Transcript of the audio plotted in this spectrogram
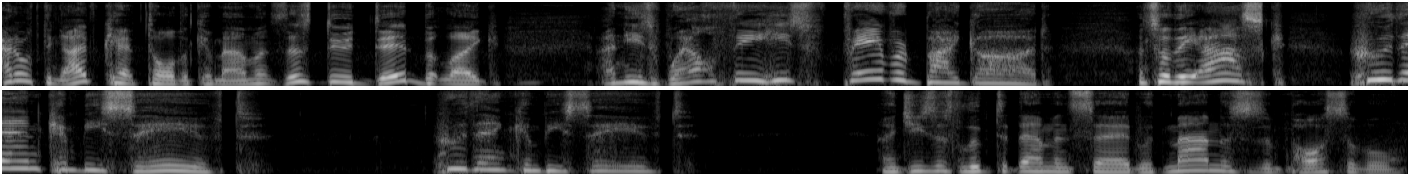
I don't think I've kept all the commandments. This dude did, but like, and he's wealthy, he's favored by God. And so they ask, who then can be saved? Who then can be saved? And Jesus looked at them and said, With man this is impossible,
